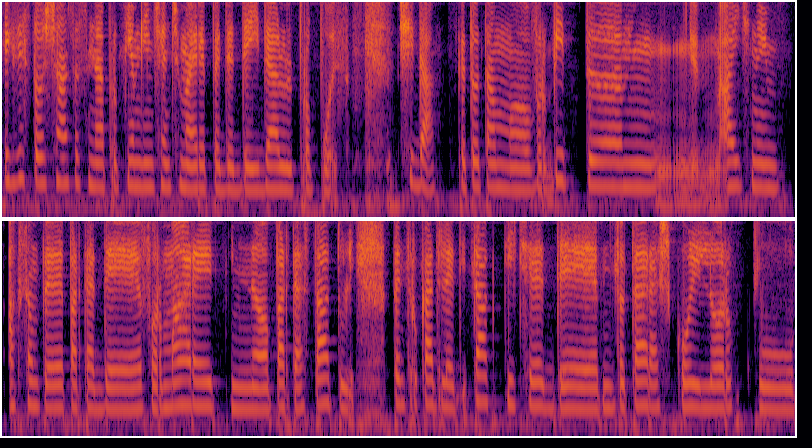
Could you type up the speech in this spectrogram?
există o șansă să ne apropiem din ce în ce mai repede de idealul propus. Și da, că tot am vorbit, aici ne axăm pe partea de formare din uh, partea statului pentru cadrele didactice, de dotarea școlilor cu uh,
